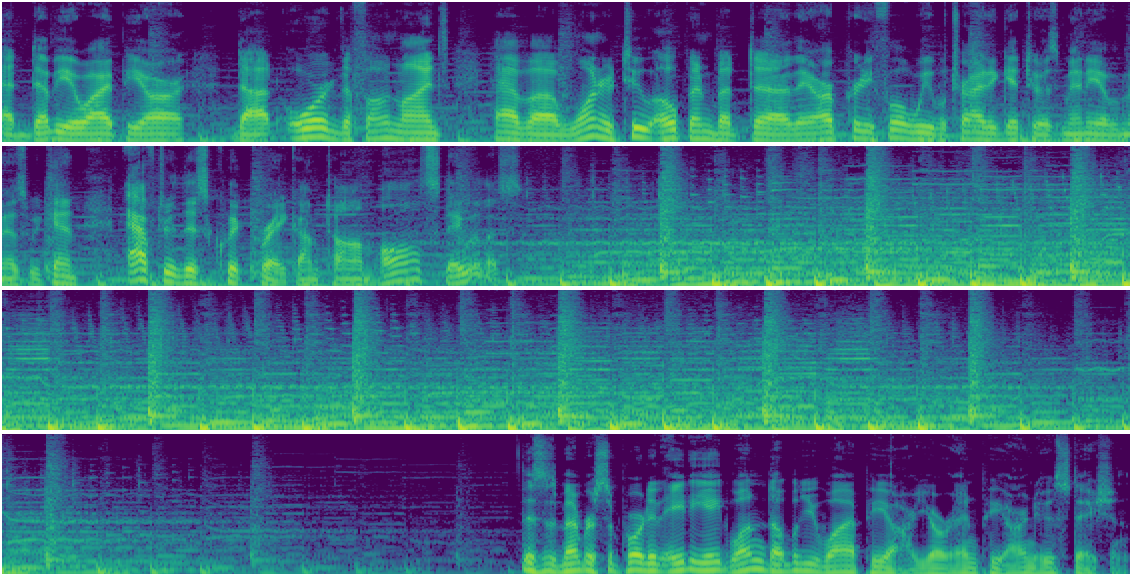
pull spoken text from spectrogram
at WYPR.org. The phone lines have uh, one or two open, but uh, they are pretty full. We will try to get to as many of them as we can after this quick break. I'm Tom Hall. Stay with us. This is member supported 881 WYPR, your NPR news station.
